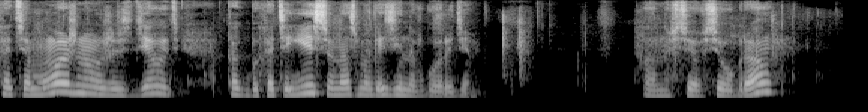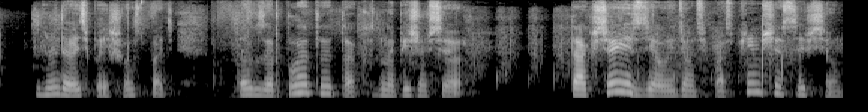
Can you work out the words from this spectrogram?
хотя можно уже сделать, как бы, хотя есть у нас магазины в городе. Ладно, все, все убрал. Ну давайте пошел спать. Так, зарплата. Так, напишем все. Так, все я сделал. Идемте поспим сейчас и все.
